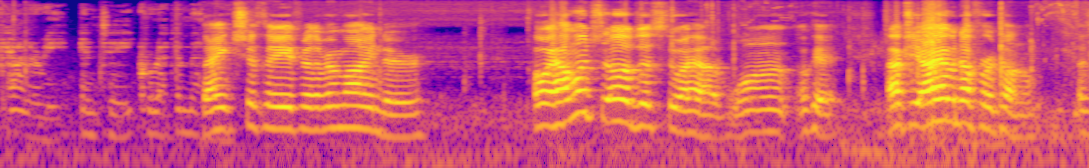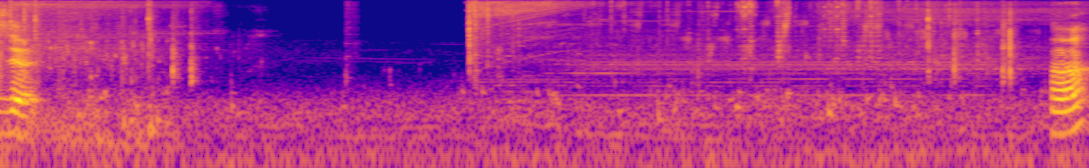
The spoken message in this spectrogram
Calorie intake recommended. Thanks, Shathay, for the reminder. Oh wait, how much of this do I have? One. Okay. Actually, I have enough for a tunnel. Let's do it. Huh?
